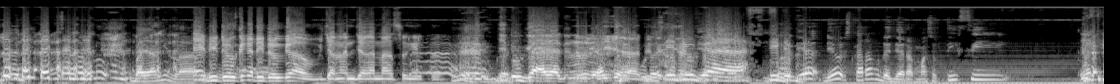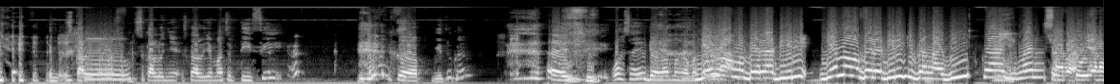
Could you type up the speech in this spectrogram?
Jadi, sekarang lu bayangin lah. Eh diduga diduga, jangan jangan langsung itu. Iya, diduga. Ya diduga. Iya, udah diduga. Diduga, dia, diduga. dia dia sekarang udah jarang masuk TV Kan? sekalinya Hmm. masuk sekalinya sekalinya masuk TV ditangkep gitu kan wah saya udah lama gak Dia mau ngebela diri, dia mau ngebela diri juga nggak bisa. Nih, Gimana coba? satu yang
